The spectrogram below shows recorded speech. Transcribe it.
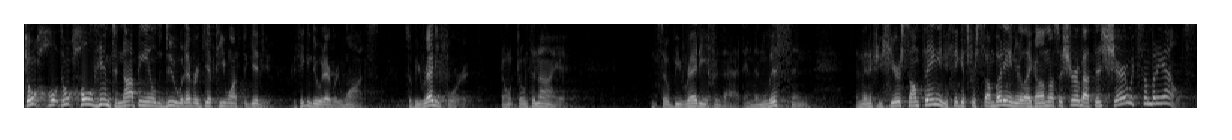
don't hold, don't hold Him to not being able to do whatever gift He wants to give you, because He can do whatever He wants. So be ready for it. Don't don't deny it. And so be ready for that. And then listen. And then if you hear something and you think it's for somebody and you're like, oh, I'm not so sure about this, share it with somebody else.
